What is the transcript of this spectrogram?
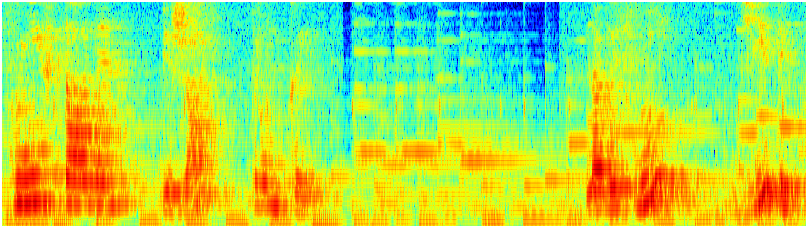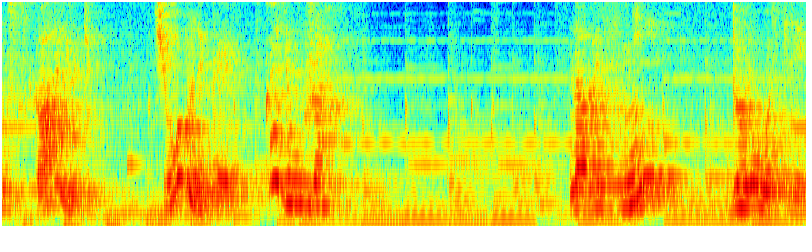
сніг тане, біжать струмки. Навесні діти пускають човники в калюжах. Навесні дорослі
